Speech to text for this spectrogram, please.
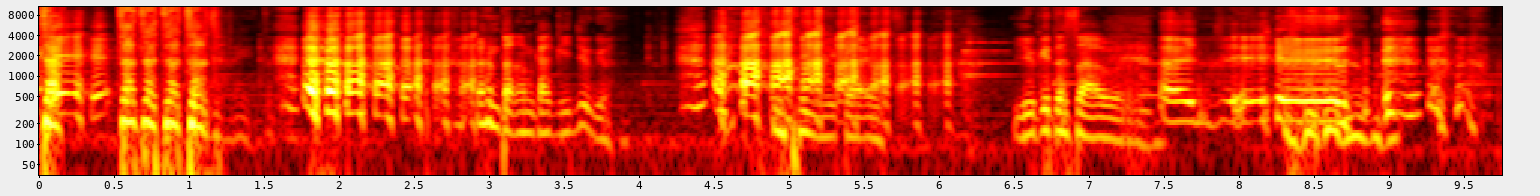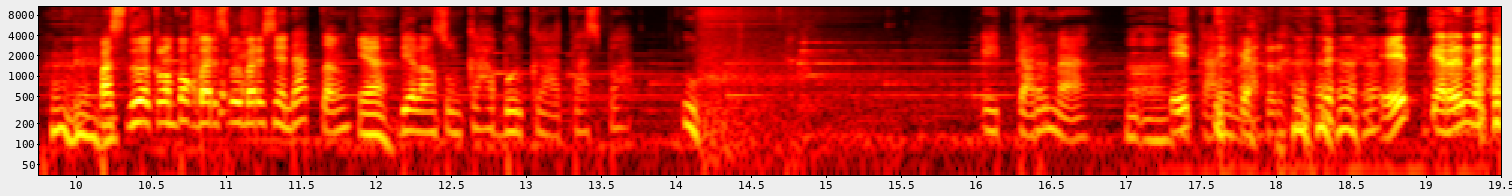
Caca, caca, caca. Gitu. Hentakan kaki juga. Syuting YKS. Yuk kita sahur. Anjir. Pas dua kelompok baris berbarisnya datang, Ya. dia langsung kabur ke atas, Pak. Uh. It karena Heeh. It Karena. It karena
